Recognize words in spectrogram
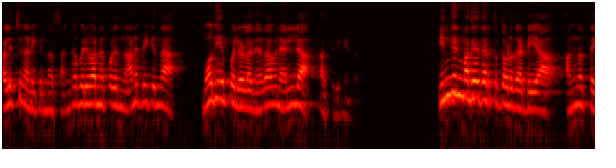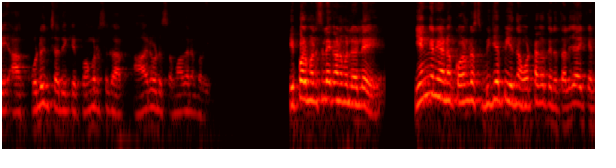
കളിച്ചു കാണിക്കുന്ന സംഘപരിവാറിനെ പോലും നാണിപ്പിക്കുന്ന മോദിയെ പോലെയുള്ള നേതാവിനല്ല കാത്തിരിക്കേണ്ടത്. ഇന്ത്യൻ മതേതരത്വത്തോട് കാട്ടിയ അന്നത്തെ ആ കൊടും ചതിക്ക് കോൺഗ്രസ്സുകാർ ആരോട് സമാധാനം പറയും? ഇപ്പോൾ കാണുമല്ലോ അല്ലേ? എങ്ങനെയാണ് കോൺഗ്രസ് ബി ജെ പി എന്ന ഒട്ടകത്തിന് തലചായ്ക്കാൻ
